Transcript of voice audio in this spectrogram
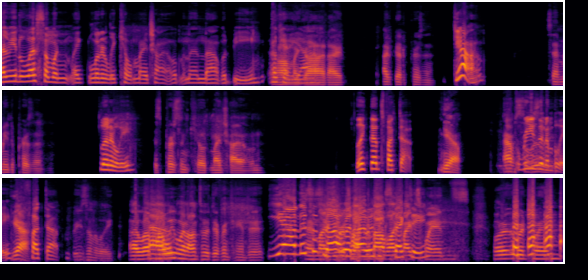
I mean, unless someone like literally killed my child, and then that would be okay. oh my yeah, god! I I'd go to prison. yeah, Send me to prison. literally. This person killed my child. Like that's fucked up. Yeah. Absolutely. Reasonably, Yeah. fucked up. Reasonably. I love how we Um, went on to a different tangent. Yeah, this and, is like, not we were what I talking was about, like, my twins. Or we're twins.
